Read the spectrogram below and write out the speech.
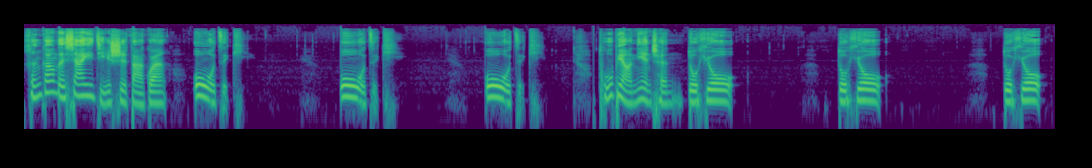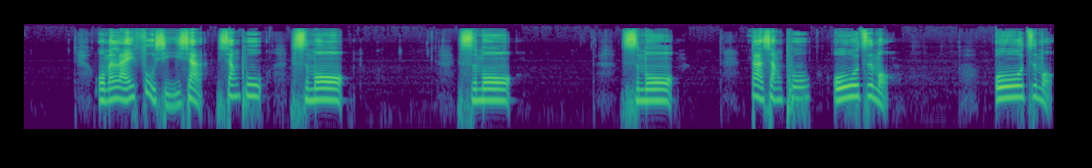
横纲的下一节是大关。ozeki，ozeki，ozeki，图表念成 doyo doyo doyo。我们来复习一下相扑。small，small，small，大相扑。ozimo。扑，大相扑。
